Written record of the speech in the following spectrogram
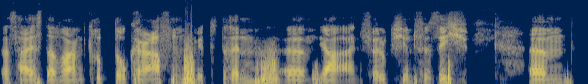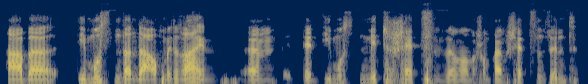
Das heißt, da waren Kryptografen mit drin, ähm, ja, ein Völkchen für sich. Ähm, aber die mussten dann da auch mit rein. Ähm, denn die mussten mitschätzen, wenn wir schon beim Schätzen sind.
